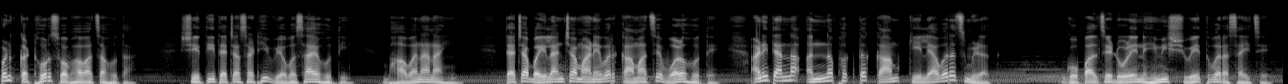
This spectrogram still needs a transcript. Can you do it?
पण कठोर स्वभावाचा होता. शेती त्याच्यासाठी व्यवसाय होती भावना नाही. त्याच्या बैलांच्या मानेवर कामाचे वळ होते आणि त्यांना अन्न फक्त काम केल्यावरच मिळत. गोपालचे डोळे नेहमी श्वेतवर असायचे.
